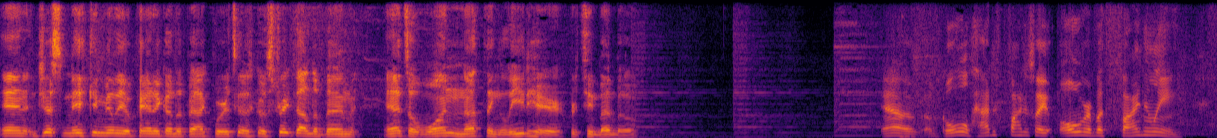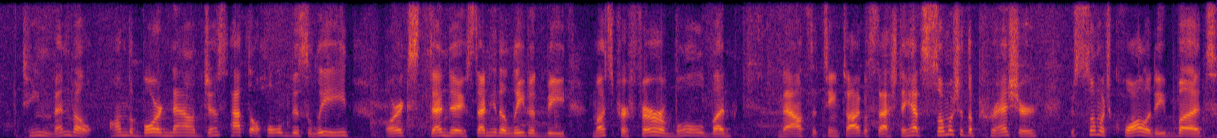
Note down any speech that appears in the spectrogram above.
and just making Milio panic on the back where it's going to go straight down to Ben. And it's a 1 nothing lead here for Team Benbo. Yeah, a goal had to find its way over, but finally, Team Benbo on the board now. Just have to hold this lead or extend it. Extending the lead would be much preferable, but now it's the Team Taco Stash. They have so much of the pressure, there's so much quality, but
